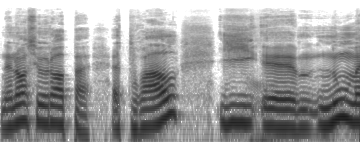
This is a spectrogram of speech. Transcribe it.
na nossa Europa atual e eh, numa,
